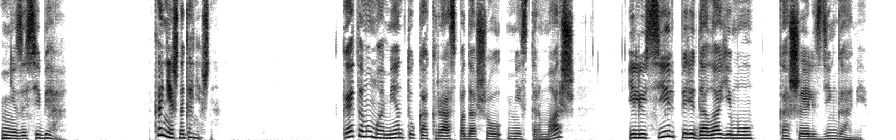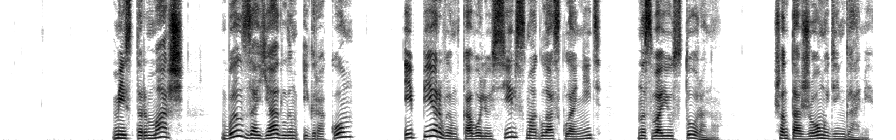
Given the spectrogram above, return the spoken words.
не за себя. «Конечно, конечно». К этому моменту как раз подошел мистер Марш, и Люсиль передала ему кошель с деньгами. Мистер Марш был заядлым игроком и первым, кого Люсиль смогла склонить на свою сторону, шантажом и деньгами.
